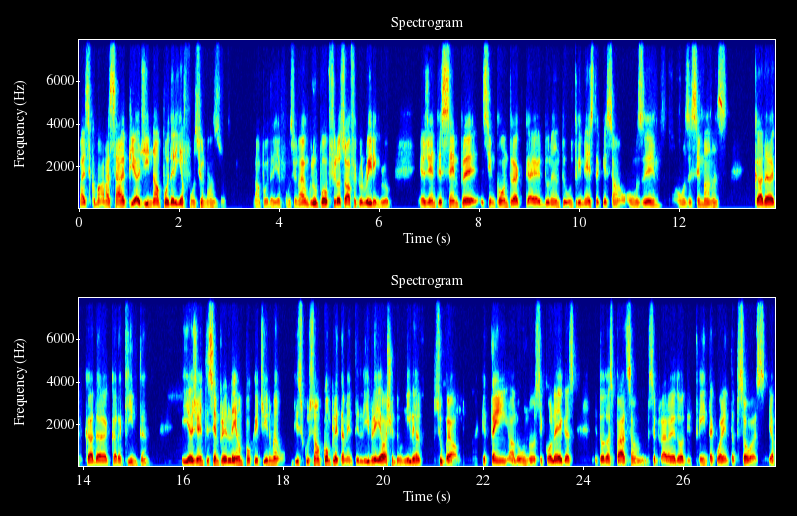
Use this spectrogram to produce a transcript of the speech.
Mas como a Ana sabe, PRG não poderia funcionar. Não poderia funcionar. É um grupo Philosophical Reading Group a gente sempre se encontra eh, durante um trimestre, que são 11, 11 semanas, cada, cada, cada quinta, e a gente sempre lê um pouquinho, uma discussão completamente livre, e eu acho de um nível super alto, que tem alunos e colegas de todas as partes, são sempre ao redor de 30, 40 pessoas, e a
